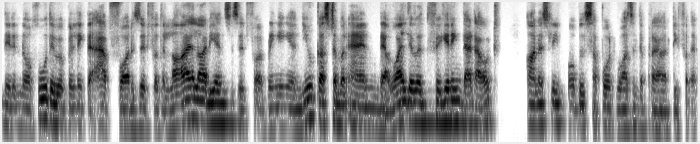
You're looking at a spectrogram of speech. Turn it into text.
They didn't know who they were building the app for. Is it for the loyal audience? Is it for bringing a new customer? And uh, while they were figuring that out, honestly, mobile support wasn't a priority for them.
